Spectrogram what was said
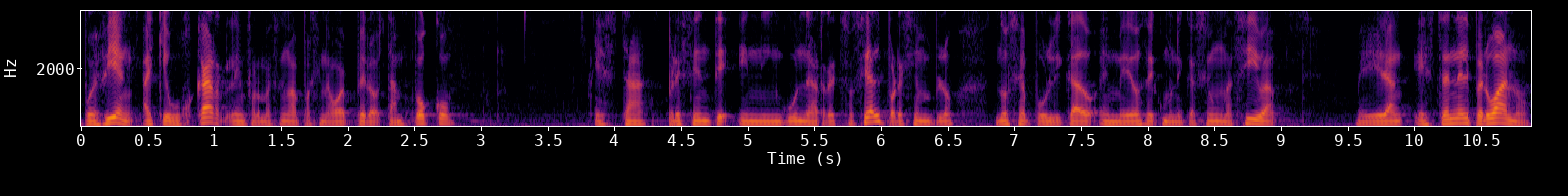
Pues bien, hay que buscar la información en la página web, pero tampoco está presente en ninguna red social. Por ejemplo, no se ha publicado en medios de comunicación masiva. Me dirán, ¿está en el peruano?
